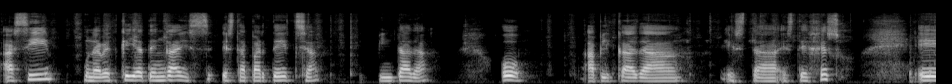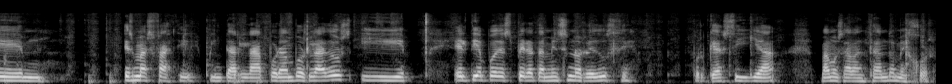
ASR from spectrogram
Así una vez que ya tengáis esta parte hecha pintada o aplicada esta, este gesso em, es más fácil pintarla por ambos lados y el tiempo de espera también se nos reduce porque así ya vamos avanzando mejor.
